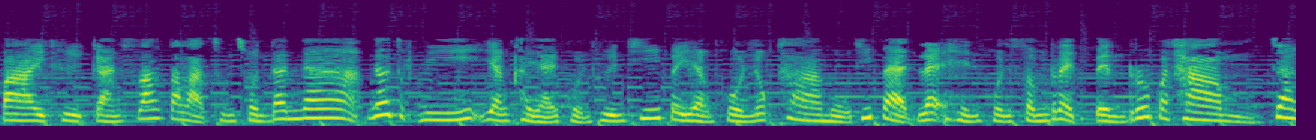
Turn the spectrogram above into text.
ไป คือการสร้างตลาดชุมชนด้านหน้า นอกจากนี้ยังขยายผลพื้นที่ไปยังโพนนกทาหมู่ที่ 8 และเห็นผลสำเร็จเป็นรูปธรรม จาก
